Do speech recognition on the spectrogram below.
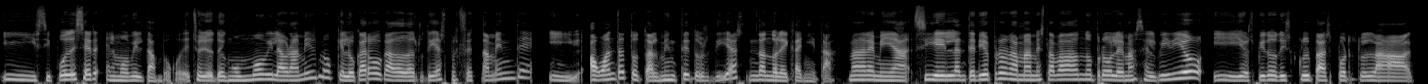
Y si puede ser, el móvil tampoco. De hecho, yo tengo un móvil ahora mismo que lo cargo cada dos días perfectamente y aguanta totalmente dos días dándole cañita. Madre mía, si el anterior programa me estaba dando problemas el vídeo, y os pido disculpas por la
